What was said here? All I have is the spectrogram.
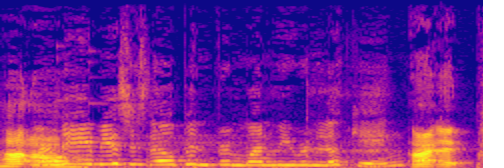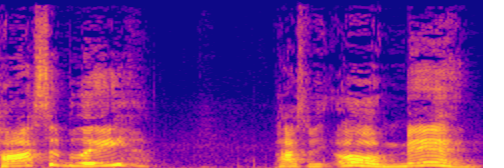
Uh-oh. Or maybe it's just open from when we were looking. All right, possibly, possibly. Oh man,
